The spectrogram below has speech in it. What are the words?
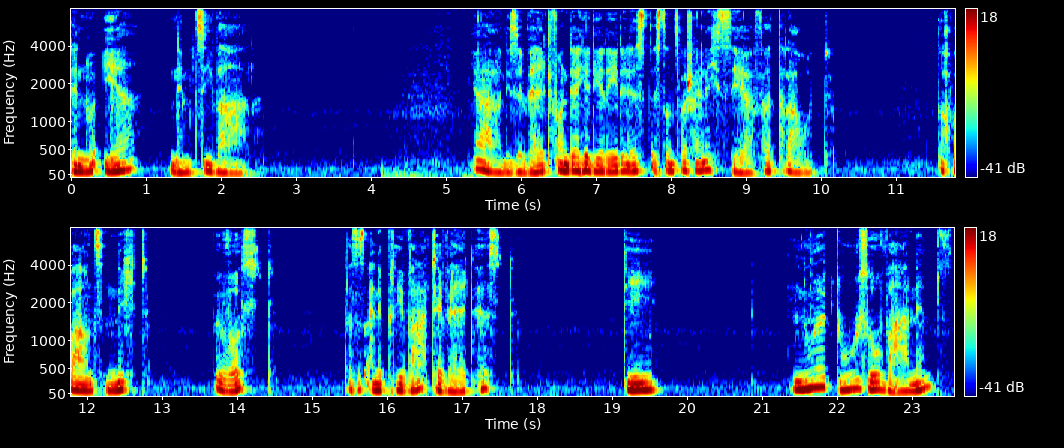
denn nur er nimmt sie wahr. Ja, diese Welt, von der hier die Rede ist, ist uns wahrscheinlich sehr vertraut. Doch war uns nicht bewusst, dass es eine private Welt ist, die nur du so wahrnimmst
